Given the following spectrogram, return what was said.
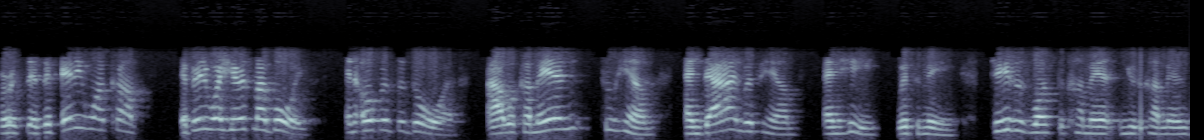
verse says, If anyone comes, if anyone hears my voice and opens the door, I will come in to him and dine with him and he with me. Jesus wants to come in, you to come in,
